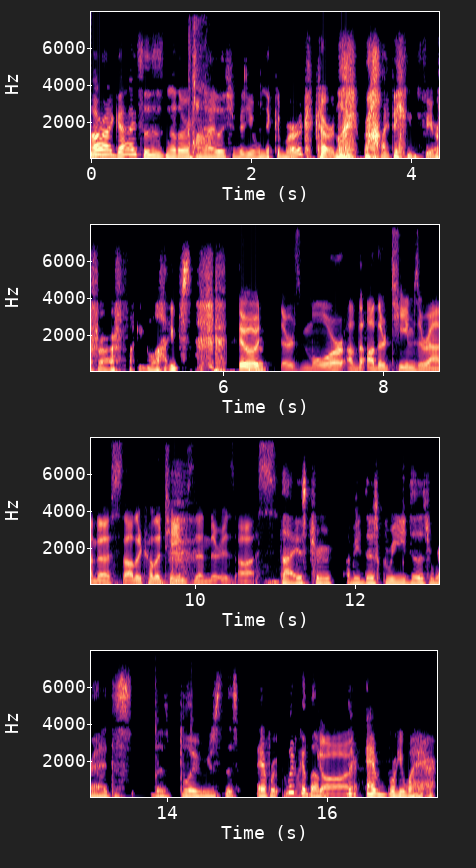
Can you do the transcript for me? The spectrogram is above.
Alright guys, this is another Annihilation video with Nick and Merg. Currently we're hiding in fear for our fucking lives. Dude, there's more of the other teams around us, the other colored teams, than there is us. That is true. I mean there's greens, there's reds, there's blues, there's every Oh look my at them. God. They're everywhere.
